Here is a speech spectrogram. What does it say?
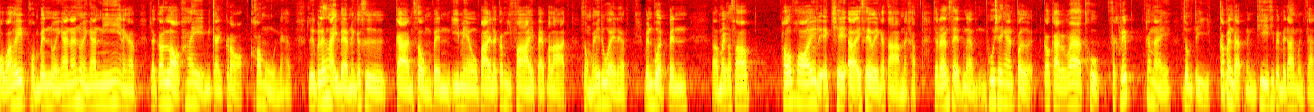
บอกว่าเฮ้ยผมเป็นหน่วยงานนั้นหน่วยงานนี้นะครับ แล้วก็หลอกให้มีการกรอกข้อมูลนะครับ หรือเป็นลักษณะอีกแบบหนึ่งก็คือ การส่งเป็นอีเมลไป แล้วก็มีไฟล์แปลกประหลาดส่งไปให้ด้วยนะครับ เป็น Word เป็นเอ่อ Microsoft PowerPoint หรือ Excel เอ่อ Excel เองก็ตามนะครับ จากนั้นเสร็จเมื่อผู้ใช้งานเปิด ก็กลายเป็นว่าถูกสคริปต์ข้างในโจมตี ก็เป็นแบบหนึ่งที่ที่เป็นไปได้เหมือนกัน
